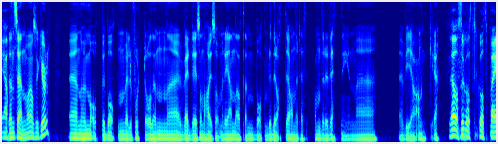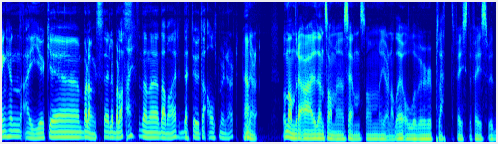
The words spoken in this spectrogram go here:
Ja. Den scenen var ganske kul. eh, Når hun må opp i båten veldig fort, og den eh, veldig sånn high-sommer igjen, at den båten blir dratt i andre, andre retningen med, eh, via ankeret. Det er også godt, godt poeng. Hun eier jo ikke balanse eller ballast, denne dama her. Dette ut av alt mulig rart. Hun gjør det. Og den andre er den samme scenen som Jørn hadde. Oliver Platt face to face with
